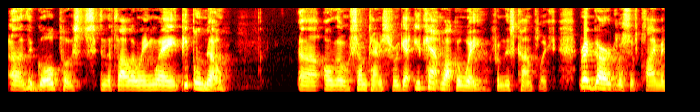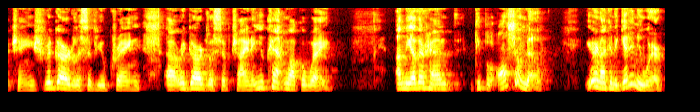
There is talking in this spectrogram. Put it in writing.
uh, the goalposts in the following way. People know, uh, although sometimes forget, you can't walk away from this conflict, regardless of climate change, regardless of Ukraine, uh, regardless of China. You can't walk away. On the other hand, people also know you're not going to get anywhere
